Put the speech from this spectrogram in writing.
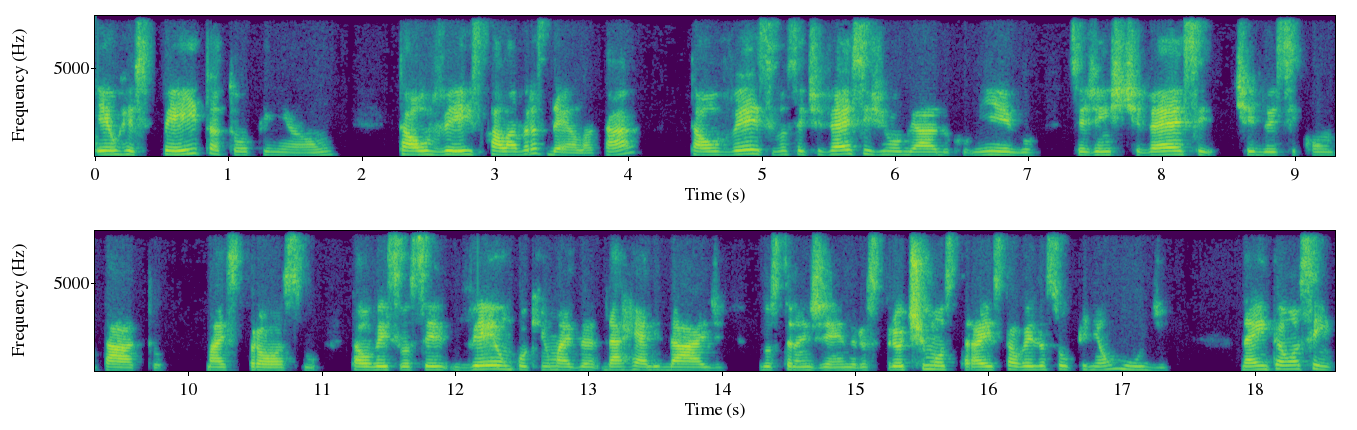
eu respeito a tua opinião, talvez palavras dela, tá? Talvez se você tivesse jogado comigo, se a gente tivesse tido esse contato mais próximo, talvez se você vê um pouquinho mais da, da realidade dos transgêneros, para eu te mostrar isso, talvez a sua opinião mude, né? Então, assim,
